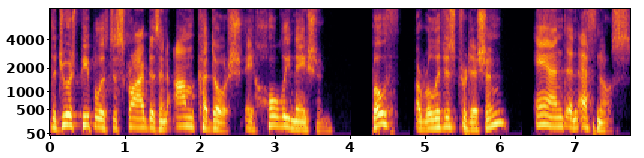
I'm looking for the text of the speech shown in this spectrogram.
the Jewish people is described as an Am Kadosh, a holy nation. both a religious tradition and an ethnos,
